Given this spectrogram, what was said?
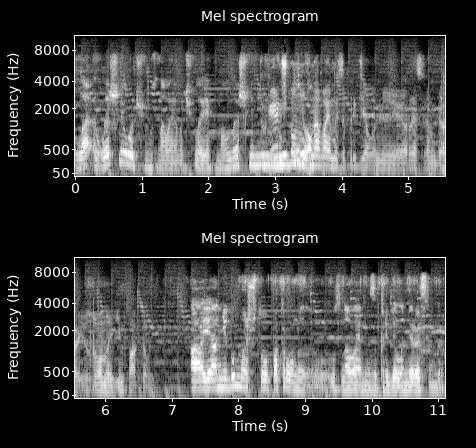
Лэшли очень узнаваемый человек, но Лэшли не Ты уверен, не что берем. он узнаваемый за пределами рестлинга и зоны импактовой? А я не думаю, что патрон узнаваемый за пределами рестлинга.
